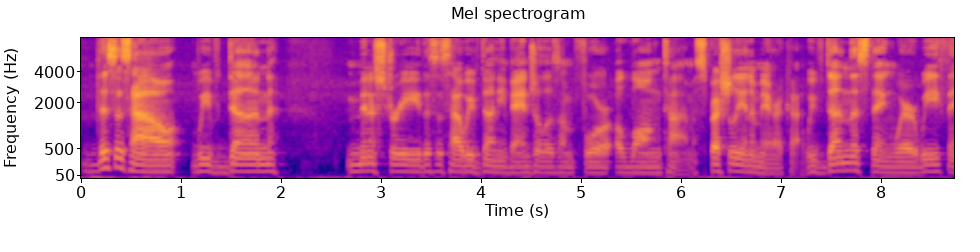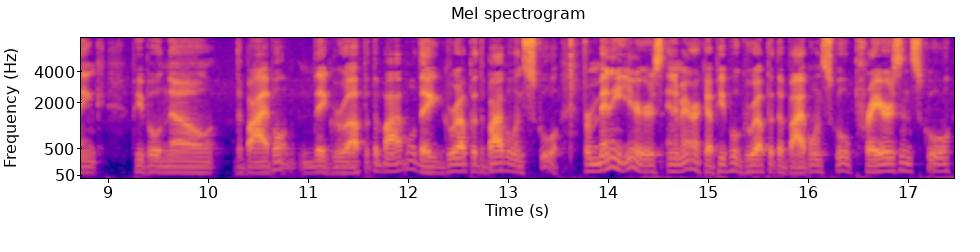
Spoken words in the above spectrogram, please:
this is how we've done ministry, this is how we've done evangelism for a long time, especially in America. We've done this thing where we think people know the Bible. They grew up with the Bible. They grew up with the Bible in school. For many years in America, people grew up with the Bible in school, prayers in school,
